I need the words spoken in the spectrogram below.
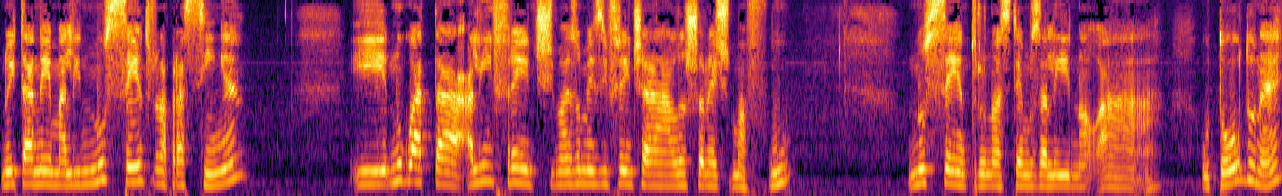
no Itanema, ali no centro, na pracinha, e no Guatá, ali em frente, mais ou menos em frente à lanchonete do Mafu. No centro nós temos ali no, a, o todo, né?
